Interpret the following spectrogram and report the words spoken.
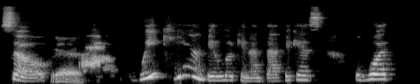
So yeah. we can be looking at that because what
